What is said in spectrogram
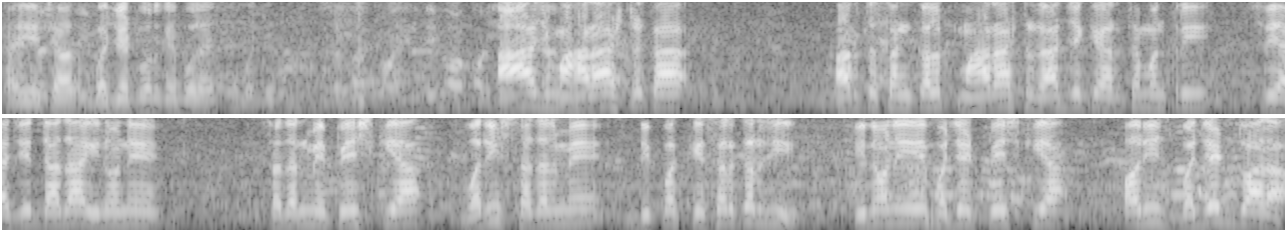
काही याच्यावर बजेटवर काही बोलायचं बजेट आज महाराष्ट्र का अर्थसंकल्प महाराष्ट्र राज्य के अर्थमंत्री श्री अजीत दादा इन्होंने सदन में पेश किया। वरिष्ठ सदन में दीपक केसरकर जी इन्होंने ये बजट पेश किया और इस बजट द्वारा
